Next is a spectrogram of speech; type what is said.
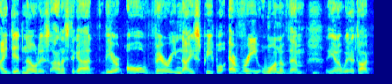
I did notice, honest to God, they are all very nice people. Every one of them. You know, we talked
